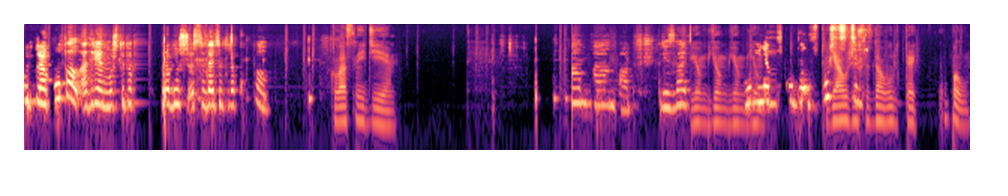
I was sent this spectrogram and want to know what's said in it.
ультракупол? Адриан, может ты попробуешь создать ультракупол? Классная идея. Призвать. Бьем, бьем, бьем, Я уже создал ультра купол.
